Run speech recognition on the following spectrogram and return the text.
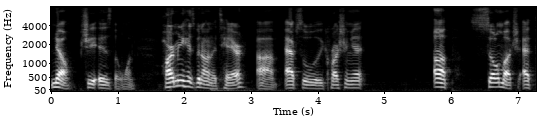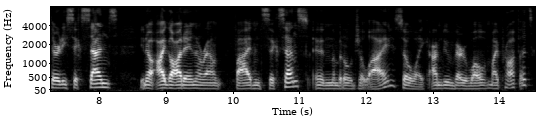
No, she is the one. Harmony has been on a tear, um, absolutely crushing it. Up so much at 36 cents. You know, I got in around five and six cents in the middle of July. So, like, I'm doing very well with my profits.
